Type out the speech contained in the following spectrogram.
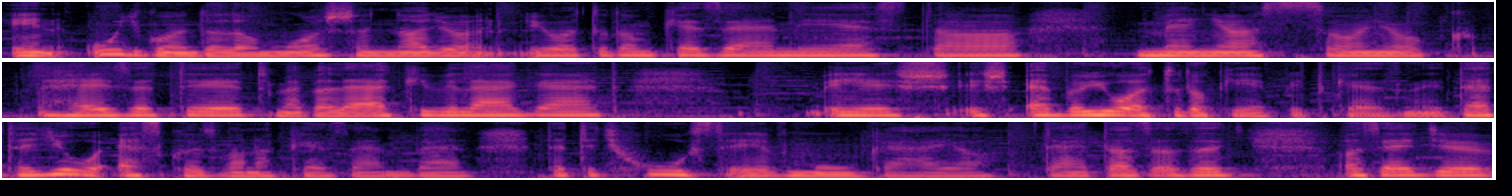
Én úgy gondolom most, hogy nagyon jól tudom kezelni ezt a mennyasszonyok helyzetét, meg a lelki világát, és, és ebből jól tudok építkezni. Tehát egy jó eszköz van a kezemben. Tehát egy húsz év munkája. Tehát az, az, egy, az egy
